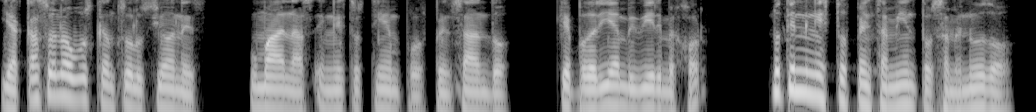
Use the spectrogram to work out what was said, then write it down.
¿Y acaso no buscan soluciones humanas en estos tiempos pensando que podrían vivir mejor? ¿No tienen estos pensamientos a menudo,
